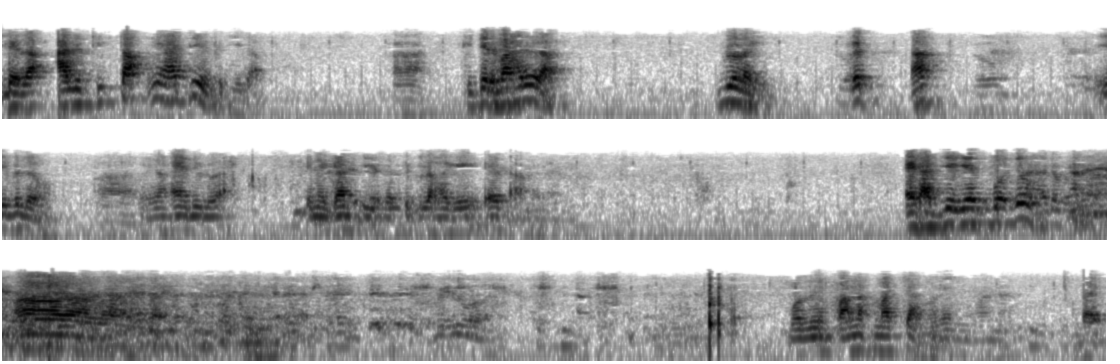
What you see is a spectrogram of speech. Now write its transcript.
ialah alu kita ni ada ke tidak? Ha. Kita dah bahas lah. Belum lagi. Ke? Ha? Ya belum. Ha, yang hai dulu lah. Kena ganti satu gelas lagi. Eh tak. Eh tak dia sebut tu. Ha. Mungkin panas macam ni. Baik.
